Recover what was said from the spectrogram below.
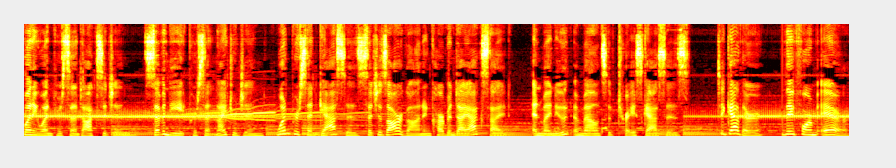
21% oxygen, 78% nitrogen, 1% gases such as argon and carbon dioxide, and minute amounts of trace gases. Together, they form air.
